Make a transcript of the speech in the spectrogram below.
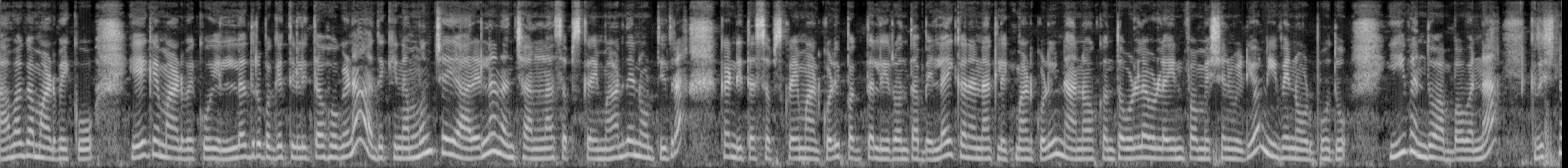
ಯಾವಾಗ ಮಾಡಬೇಕು, ಹೇಗೆ ಮಾಡಬೇಕು ಎಲ್ಲದ್ರ ಬಗ್ಗೆ ತಿಳಿತಾ ಹೋಗೋಣ. ಅದಕ್ಕಿಂತ ಮುಂಚೆ ಯಾರೆಲ್ಲ ನನ್ನ ಚಾನಲ್ನ ಸಬ್ಸ್ಕ್ರೈಬ್ ಮಾಡದೆ ನೋಡ್ತಿದ್ರೆ, ಖಂಡಿತ ಸಬ್ಸ್ಕ್ರೈಬ್ ಮಾಡ್ಕೊಳ್ಳಿ. ಪಕ್ಕದಲ್ಲಿರುವಂಥ ಬೆಲ್ಲೈಕನನ್ನು ಕ್ಲಿಕ್ ಮಾಡ್ಕೊಳ್ಳಿ. ನಾನು ಹಾಕೋಂಥ ಒಳ್ಳೆ ಒಳ್ಳೆ ಇನ್ಫಾರ್ಮೇಷನ್ ವಿಡಿಯೋ ನೀವೇ ನೋಡ್ಬೋದು. ಈ ಒಂದು ಹಬ್ಬವನ್ನು ಕೃಷ್ಣ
